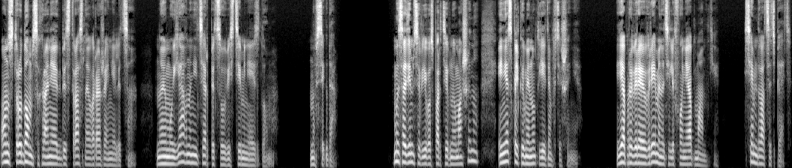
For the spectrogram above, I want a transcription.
Он с трудом сохраняет бесстрастное выражение лица, но ему явно не терпится увести меня из дома. Навсегда. Мы садимся в его спортивную машину и несколько минут едем в тишине. Я проверяю время на телефоне обманки. 7.25.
